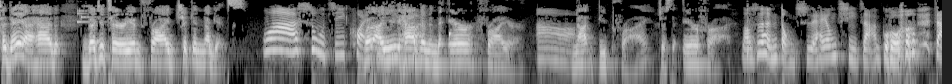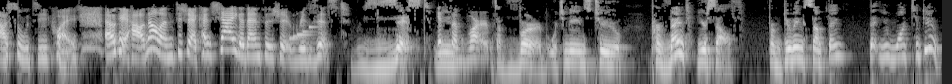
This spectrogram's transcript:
today I had vegetarian fried chicken nuggets. 哇，素鸡块。 But I 素鸡 eat, had 块 them in the air fryer. 啊 Not deep fry, just air fry. 老师很懂吃，还用气炸锅炸素鸡块。OK，好，那我们继续来看下一个单词是 resist。 Resist. It's a mean- verb. It's a verb, which means to prevent yourself from doing something that you want to do.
